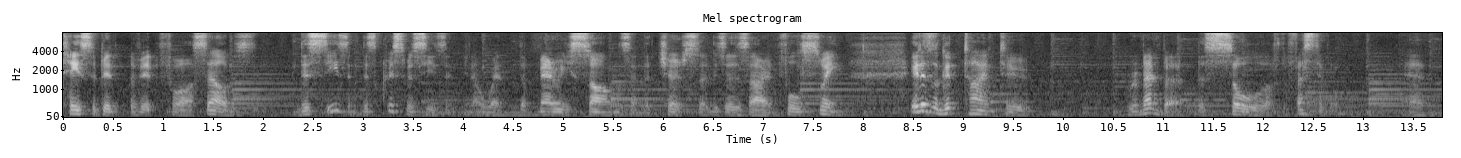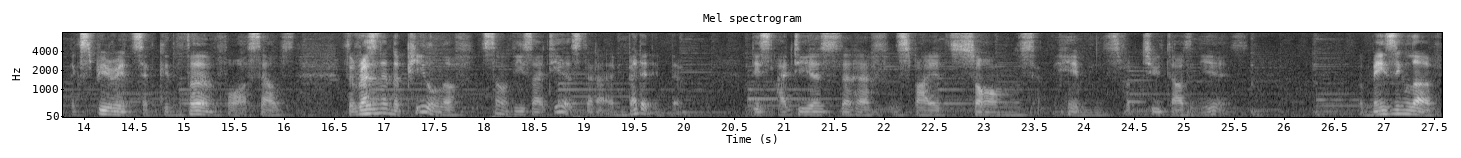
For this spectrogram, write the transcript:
taste a bit of it for ourselves this season, this Christmas season, you know, when the merry songs and the church services are in full swing. It is a good time to remember the soul of the festival and experience and confirm for ourselves the resonant appeal of some of these ideas that are embedded in them. These ideas that have inspired songs and hymns for 2,000 years. Amazing love,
